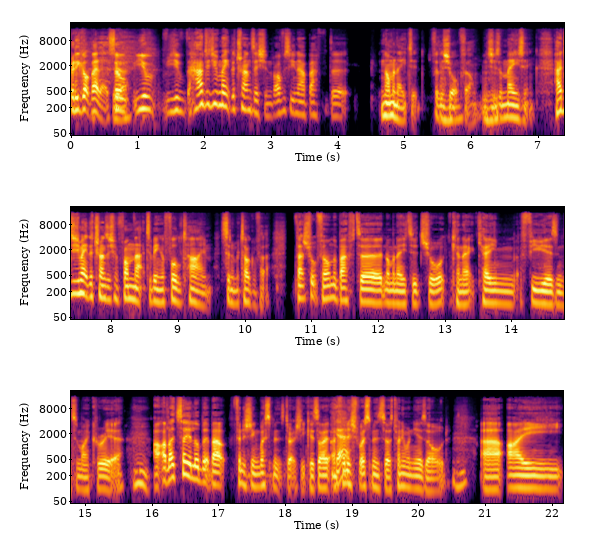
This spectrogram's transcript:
but he got better. So Yeah. you, you, how did you make the transition? Obviously now BAFTA nominated for the Mm-hmm. short film, which is amazing. How did you make the transition from that to being a full time cinematographer? That short film, the BAFTA nominated short, Connect, came a few years into my career. I- I'd like to say a little bit about finishing Westminster, actually, because I, I Yeah. Mm-hmm. finished Westminster, I was 21 years old. Uh, I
